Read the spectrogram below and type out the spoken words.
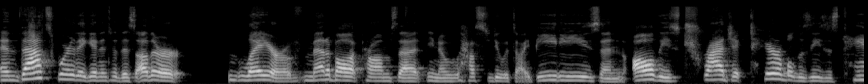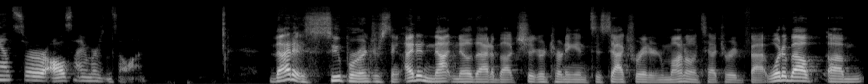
And that's where they get into this other layer of metabolic problems that you know has to do with diabetes and all these tragic terrible diseases cancer alzheimer's and so on that is super interesting. I did not know that about sugar turning into saturated and monounsaturated fat. What about um,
